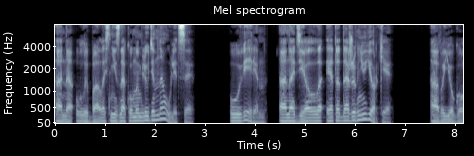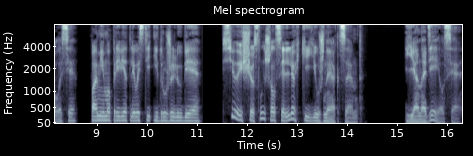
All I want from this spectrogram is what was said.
Она улыбалась незнакомым людям на улице. Уверен, она делала это даже в Нью-Йорке. А в ее голосе, помимо приветливости и дружелюбия, все еще слышался легкий южный акцент. Я надеялся,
